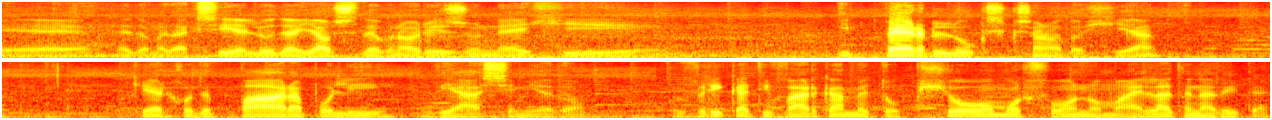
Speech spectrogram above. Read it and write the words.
Ε, εν τω μεταξύ η Ελούντα για όσους δεν γνωρίζουν έχει υπέρλουξ ξενοδοχεία και έρχονται πάρα πολύ διάσημοι εδώ. Βρήκα τη βάρκα με το πιο όμορφο όνομα, ελάτε να δείτε.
